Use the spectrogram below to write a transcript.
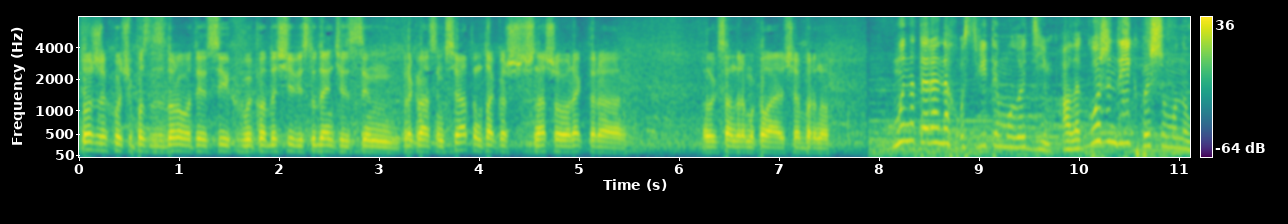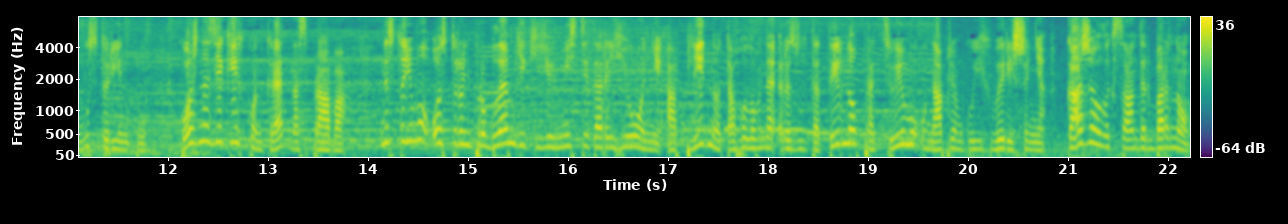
Теж хочу поздоровити всіх викладачів і студентів з цим прекрасним святом, також нашого ректора Олександра Миколаївича Барно. Ми на теренах освіти молоді, але кожен рік пишемо нову сторінку, кожна з яких конкретна справа. Не стоїмо осторонь проблем, які є в місті та регіоні, а плідно та головне результативно працюємо у напрямку їх вирішення, каже Олександр Барно.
